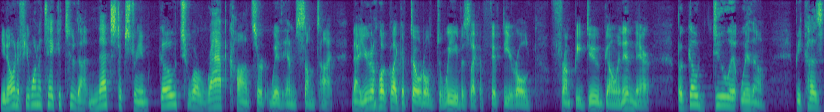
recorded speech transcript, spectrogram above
You know, and if you want to take it to that next extreme, go to a rap concert with him sometime. Now, you're going to look like a total dweeb as like a 50 year old frumpy dude going in there, but go do it with him because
